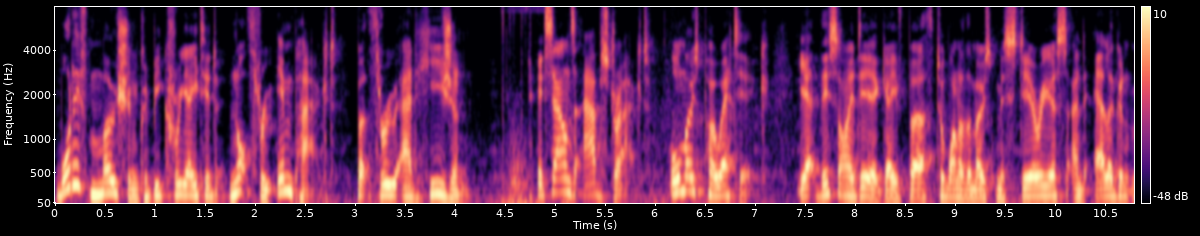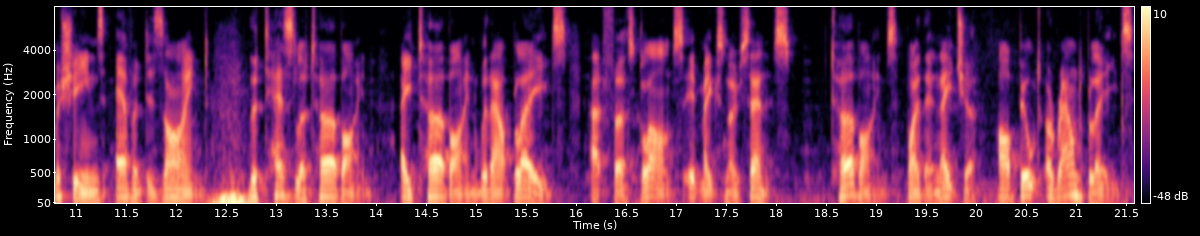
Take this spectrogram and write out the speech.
what if motion could be created not through impact, but through adhesion? It sounds abstract, almost poetic, yet this idea gave birth to one of the most mysterious and elegant machines ever designed the Tesla turbine, a turbine without blades. At first glance, it makes no sense. Turbines, by their nature, are built around blades,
